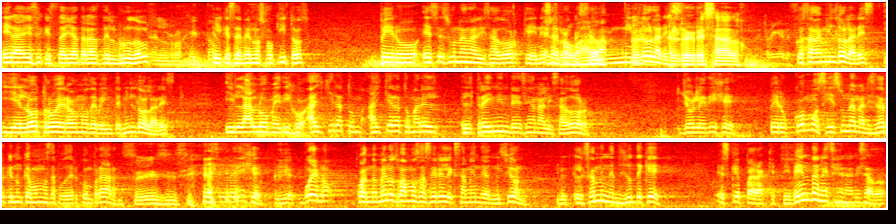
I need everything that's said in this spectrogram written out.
era ese que está ahí atrás del Rudolf, El rojito. el que se ve en los foquitos, pero ese es un analizador que en esa El época robado. costaba mil El- dólares El regresado. costaba mil dólares y el otro era uno de 20 mil dólares. Y Lalo me dijo, hay que ir a, tom- hay que ir a tomar el, el training de ese analizador. Yo le dije, pero ¿cómo si es un analizador que nunca vamos a poder comprar? Sí, sí, sí. Así le dije. Dije, bueno, cuando menos vamos a hacer el examen de admisión. ¿El examen de admisión de qué? Es que para que te vendan ese analizador,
